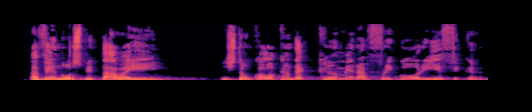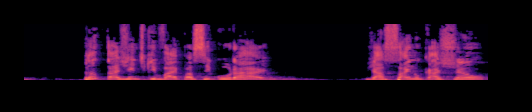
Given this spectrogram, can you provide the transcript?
Está vendo o hospital aí? Estão colocando é câmera frigorífica. Tanta gente que vai para se curar, já sai no caixão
